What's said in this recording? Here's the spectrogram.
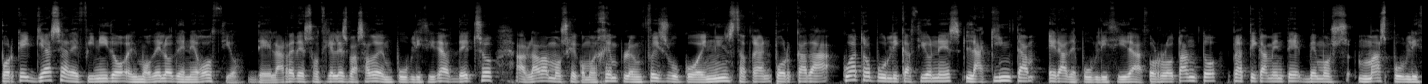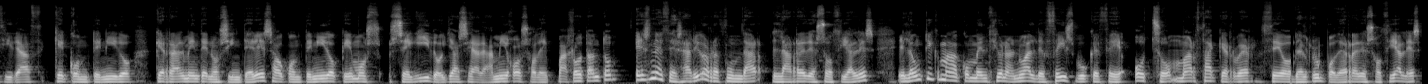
porque ya se ha definido el modelo de negocio de las redes sociales basado en publicidad. De hecho, hablábamos que como ejemplo en Facebook o en Instagram, por cada cuatro publicaciones, la quinta era de publicidad. Por lo tanto, prácticamente vemos más publicidad que contenido que realmente nos interesa o contenido que hemos seguido, ya sea de amigos o de páginas. Por lo tanto, es necesario refundar las redes sociales. En la última convención anual de Facebook F8, Mark Zuckerberg, CEO del grupo de redes sociales,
